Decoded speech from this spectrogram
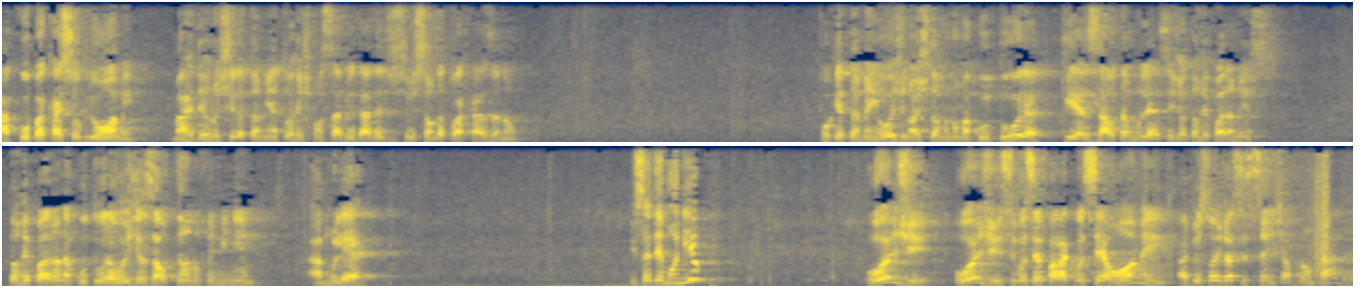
A culpa cai sobre o homem, mas Deus não tira também a tua responsabilidade da destruição da tua casa, não. Porque também hoje nós estamos numa cultura que exalta a mulher. Vocês já estão reparando isso? Estão reparando a cultura hoje exaltando o feminino, a mulher? Isso é demoníaco. Hoje, hoje, se você falar que você é homem, a pessoa já se sente afrontada.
